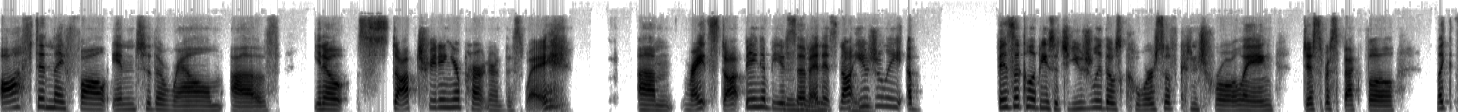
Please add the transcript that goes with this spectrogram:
often they fall into the realm of you know stop treating your partner this way, um, right? Stop being abusive, and Mhm, it's not mhm. usually a physical abuse. It's usually those coercive, controlling, disrespectful, like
